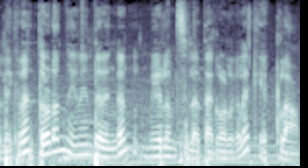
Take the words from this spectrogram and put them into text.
சொல்லிக்கிறேன். தொடர்ந்து இணைந்திருங்கள். மேலும் சில தகவல்களை கேட்கலாம்.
